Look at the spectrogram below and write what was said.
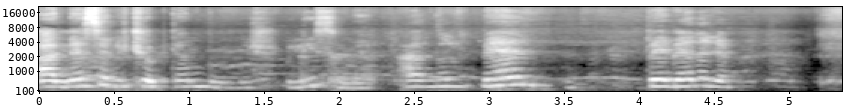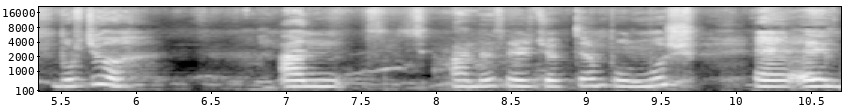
Anne seni çöpten bulmuş biliyorsun mi? Dur ben ben ben dedim. Burcu. An, anne seni çöpten bulmuş. Ee, en,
